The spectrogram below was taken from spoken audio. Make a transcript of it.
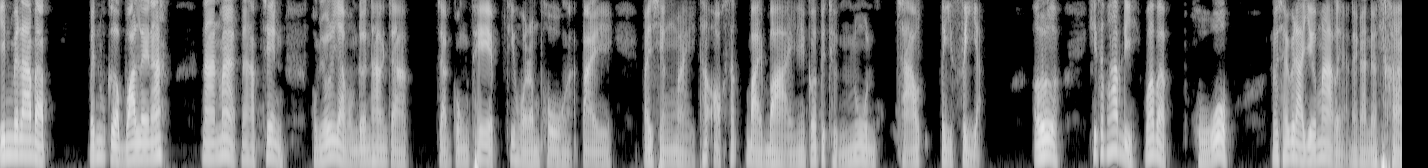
กินเวลาแบบเป็นเกือบวันเลยนะ นานมากนะครับ เช่น ผมยกตัวอย่างผมเดินทางจากจากกรุงเทพที่หัวลำโพงอะไป ไปเชียงใหม่ ถ้าออกสักบ่ายๆเนี่ยก็ไปถึงนู่นเช้าตีสี่อะ เออ คิดสภาพดิว่าแบบ โห เราใช้เวลาเยอะมากเลยในการเดินทาง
